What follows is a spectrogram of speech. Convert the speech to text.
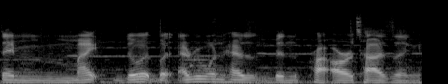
they might do it, but everyone has been prioritizing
